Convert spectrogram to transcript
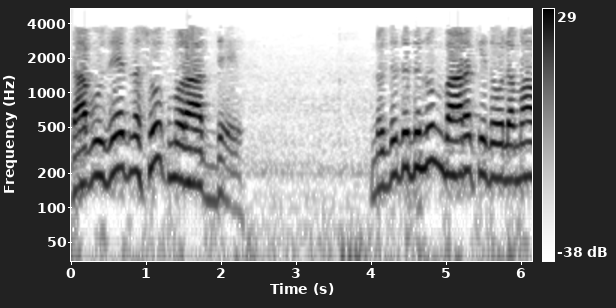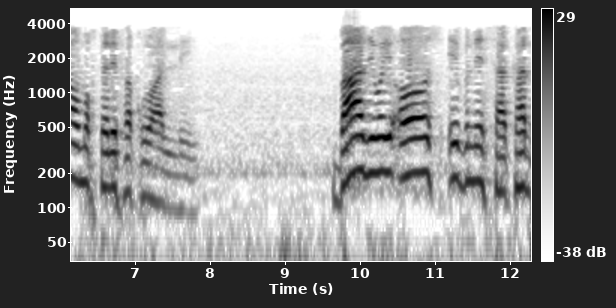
دا ابو زید نسوک مراد دی نو د د نوم بارک د علما او مختلف اقوال دي بعض وی اوس ابن سکن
